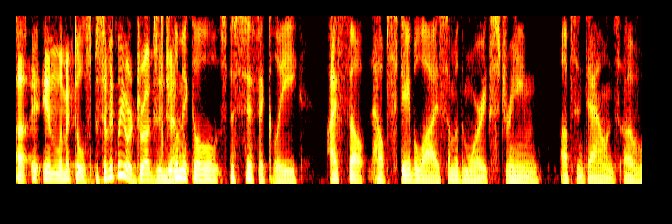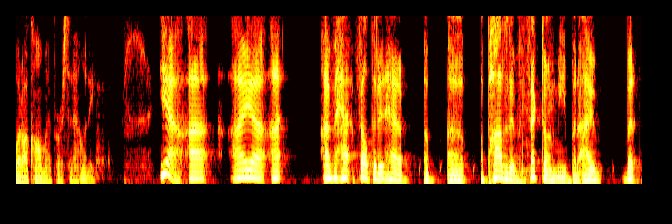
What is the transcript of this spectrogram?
Uh, in Lamictal specifically, or drugs in general. Lamictal specifically, I felt helped stabilize some of the more extreme ups and downs of what I'll call my personality. Yeah, uh, I, uh, I I've ha- felt that it had a a a positive effect on me, but I but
